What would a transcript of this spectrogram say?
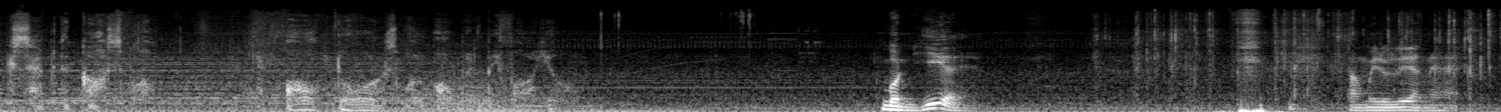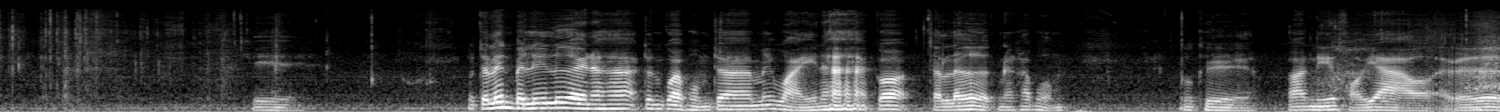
Accept the gospel, and all doors will open before you. บ่นเฮียเลย ฟังไม่รู้เรื่องนะฮะโอเคเราจะเล่นไปเรื่อยๆนะฮะ จนกว่าผมจะไม่ไหวนะฮะก็จะเลิกนะครับผม โอเคพาร์ทนี้ขอยาว เออ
